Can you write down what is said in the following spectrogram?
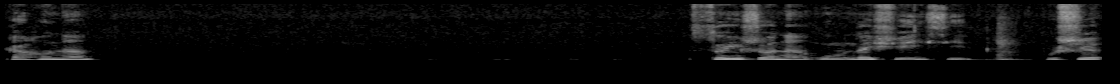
然后呢？所以说呢，我们的学习不是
